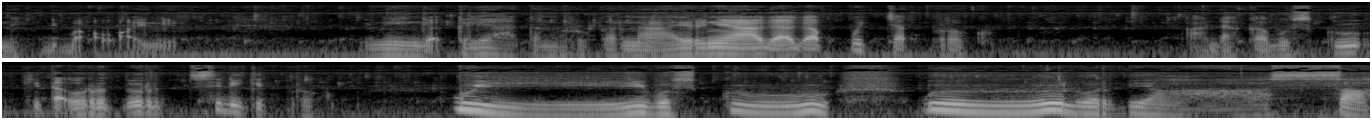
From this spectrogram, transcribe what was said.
Nih di bawah ini. Ini enggak kelihatan bro karena airnya agak-agak pucat broku. Ada kabusku, kita urut-urut sedikit broku. Wih, bosku. Buh, luar biasa.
